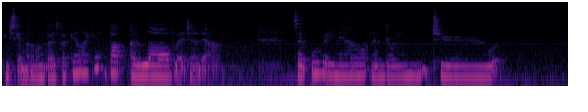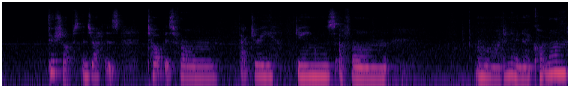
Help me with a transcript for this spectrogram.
can just get another one of those if I feel like it. But I love the way it turned out. So I'm all ready now and I'm going to thrift shops and Zarraffa's top is from Factorie. Jeans are from oh I don't even know cotton on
